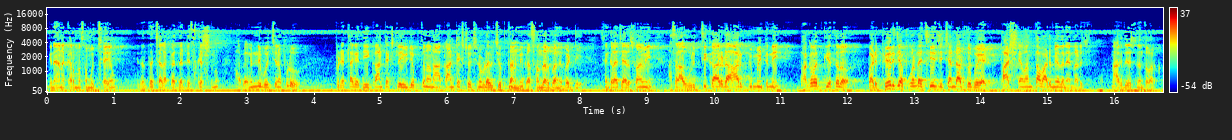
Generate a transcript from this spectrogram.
జ్ఞానకర్మ సముచ్చయం ఇదంతా చాలా పెద్ద డిస్కషన్ అవన్నీ వచ్చినప్పుడు ఇప్పుడు ఎట్లాగైతే ఈ కాంటెక్స్ట్లో ఇవి చెప్తున్నాను ఆ కాంటెక్స్ట్ వచ్చినప్పుడు అవి చెప్తాను మీకు ఆ సందర్భాన్ని బట్టి. శంకరాచార్య స్వామి అసలు ఆ వృత్తికారుడి ఆర్గ్యుమెంట్ని భగవద్గీతలో వాడి పేరు చెప్పకుండా చీల్చి చెండాడుతూ పోయాడు. భాష్యం అంతా వాడి మీద నేను నడుచు నాకు తెలిసినంత వరకు.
